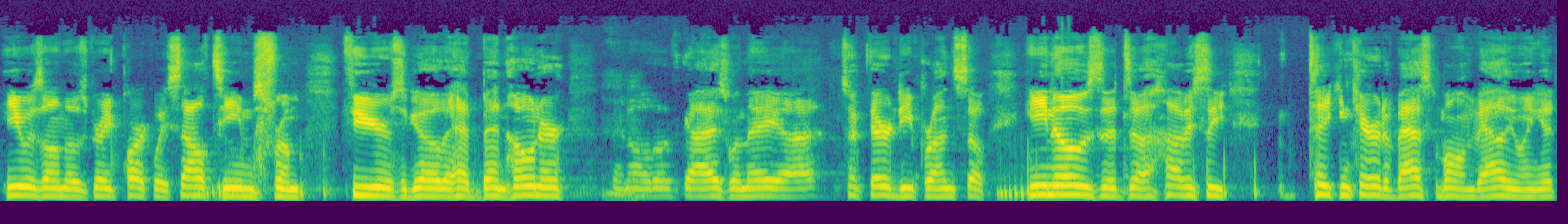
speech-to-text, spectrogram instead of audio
he was on those great Parkway South teams from a few years ago. They had Ben Honer and all those guys when they uh, took their deep runs. So he knows that uh, obviously taking care of the basketball and valuing it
